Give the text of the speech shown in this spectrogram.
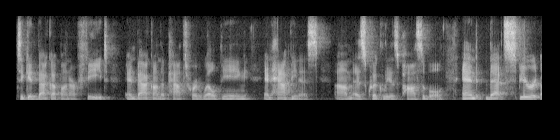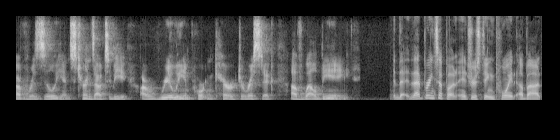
to get back up on our feet and back on the path toward well being and happiness. Um, as quickly as possible. And that spirit of resilience turns out to be a really important characteristic of well being that brings up an interesting point about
